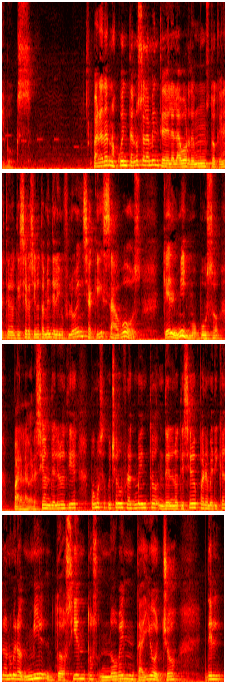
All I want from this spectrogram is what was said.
iBooks para darnos cuenta no solamente de la labor de Moonstock en este noticiero, sino también de la influencia que esa voz que él mismo puso para la versión de Lelutier, vamos a escuchar un fragmento del noticiero panamericano número 1298 del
